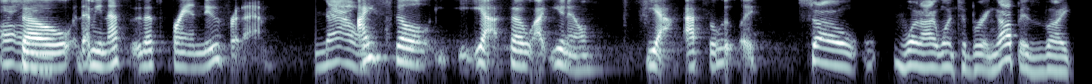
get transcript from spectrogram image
Um, so I mean, that's that's brand new for them. now, I still, yeah. So I, you know, yeah, absolutely. So what I want to bring up is like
